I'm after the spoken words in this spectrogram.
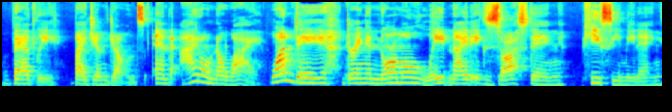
badly by Jim Jones, and I don't know why. One day, during a normal, late night, exhausting PC meeting,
